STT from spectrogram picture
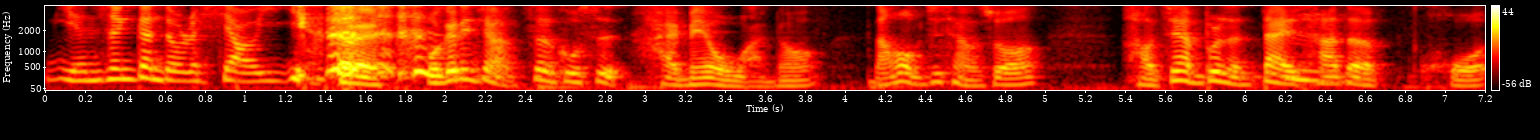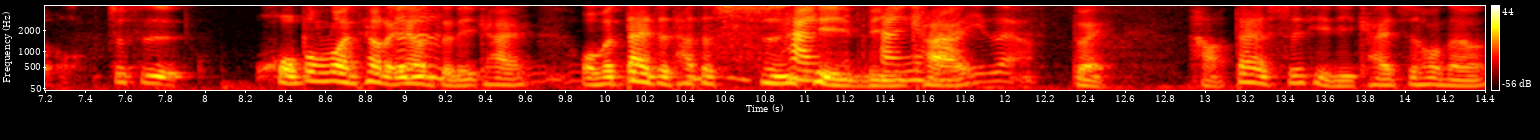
延伸更多的效益。对，我跟你讲，这个故事还没有完哦。然后我们就想说，好，既然不能带他的活，嗯、就是活蹦乱跳的样子离开，就是、我们带着他的尸体离开。对，好，带着尸体离开之后呢，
